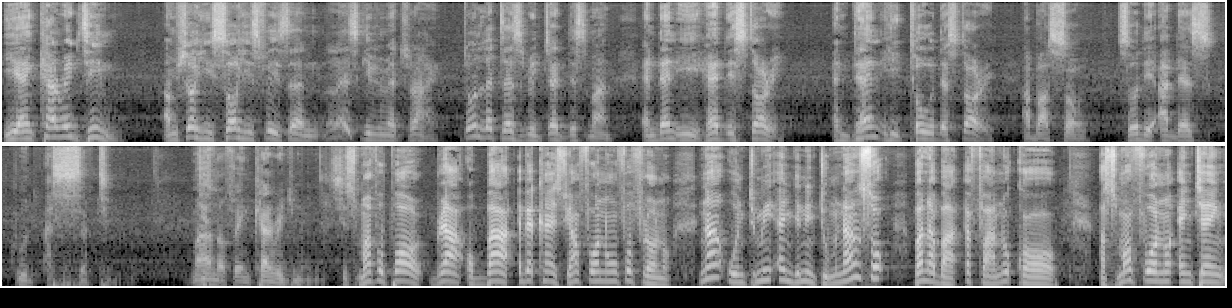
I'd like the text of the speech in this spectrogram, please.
He encouraged him. I'm sure he saw his face and let's give him a try. Don't let us reject this man. And then he heard his story. And then he told the story about Saul so the others could accept him. Man of encouragement. si somafo paul berɛ a ɔbaa ɛbɛka asuafoɔ no ho foforɔ no na wɔntumi annye ne ntom nanso barnaba ɛfaa no kɔɔ asomafoɔ no nkyɛn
